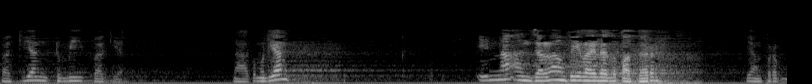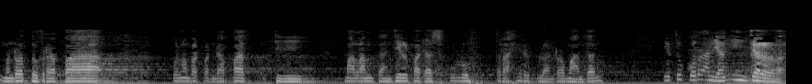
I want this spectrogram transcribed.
Bagian demi bagian. Nah, kemudian inna anjalna fi lailatul qadar yang ber, menurut beberapa ulama berpendapat di malam ganjil pada 10 terakhir bulan Ramadan itu Quran yang injal, Pak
